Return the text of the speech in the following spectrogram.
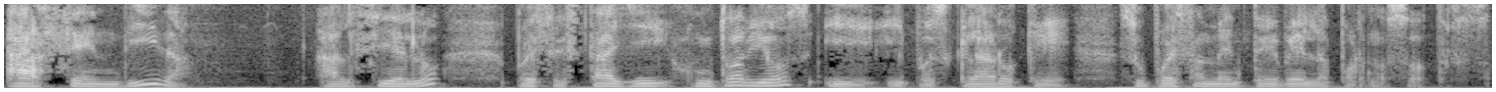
ascendida al cielo, pues está allí junto a Dios y, y pues claro que supuestamente vela por nosotros.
